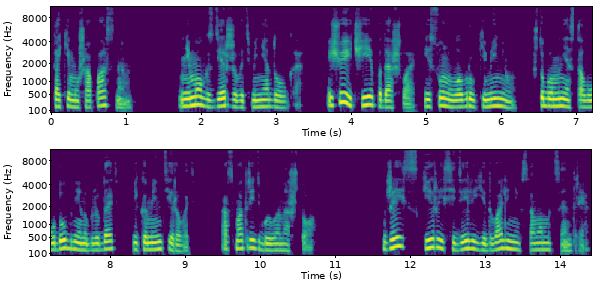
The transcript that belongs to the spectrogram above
таким уж опасным, не мог сдерживать меня долго. Еще и Чия подошла и сунула в руки меню, чтобы мне стало удобнее наблюдать и комментировать, а смотреть было на что. Джейс с Кирой сидели едва ли не в самом центре.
